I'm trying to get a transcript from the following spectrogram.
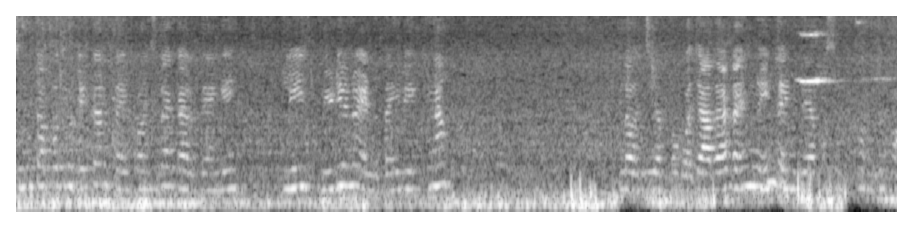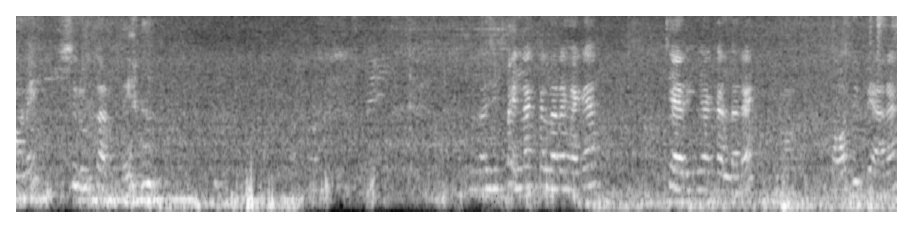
ਸੂਟ ਆਪਾਂ ਤੁਹਾਡੇ ਘਰ ਤਾਈਂ ਪਹੁੰਚਦਾ ਕਰ ਦਿਆਂਗੇ। ਪਲੀਜ਼ ਵੀਡੀਓ ਨੂੰ ਐਂਡ ਤਾਈਂ ਵੇਖਣਾ। ਲਓ ਜੀ ਆਪਾਂ ਬਹੁਤ ਜ਼ਿਆਦਾ ਟਾਈਮ ਨਹੀਂ ਲੈਂਦੇ, ਆਪਾਂ ਸੂਟ ਤੁਹਾਨੂੰ ਦਿਖਾਉਣੇ ਸ਼ੁਰੂ ਕਰਦੇ ਹਾਂ। ਲਓ ਜੀ, ਪਹਿਲਾ ਕਲਰ ਹੈਗਾ, ਚੈਰੀ ਦਾ ਕਲਰ ਹੈ। ਬਹੁਤ ਹੀ ਪਿਆਰਾ ਹੈ,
